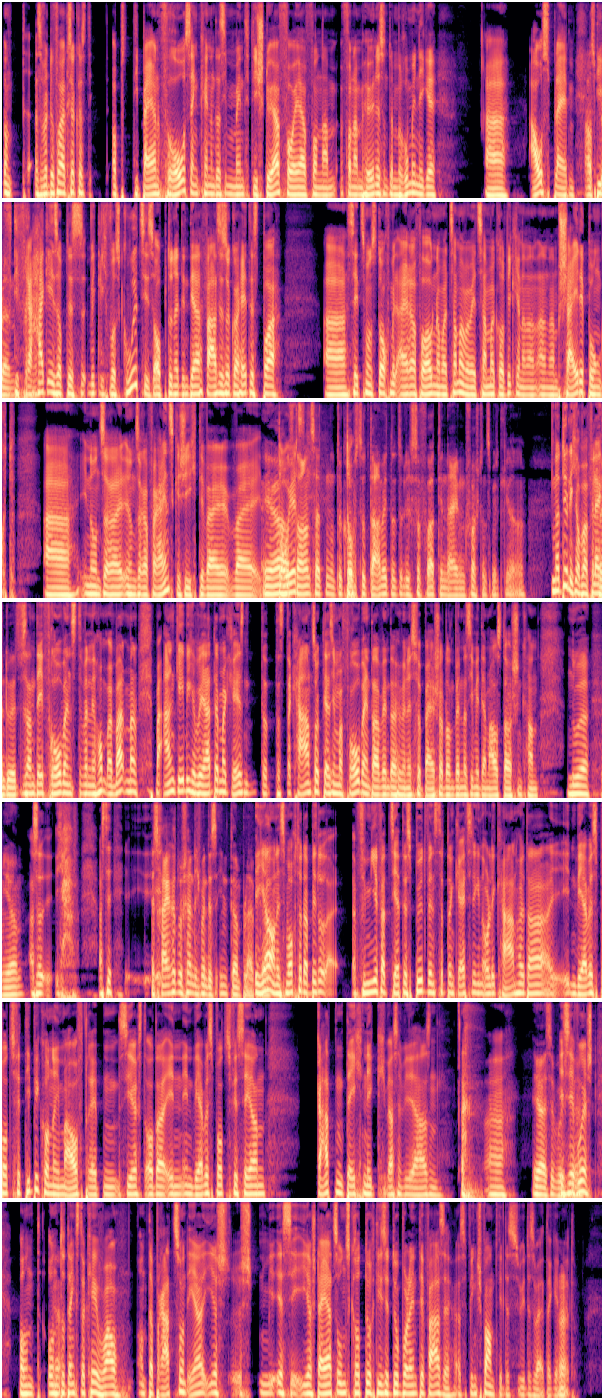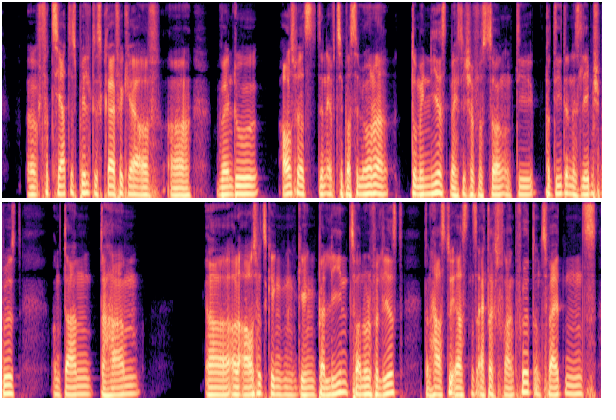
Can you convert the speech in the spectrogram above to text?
und also weil du vorher gesagt hast, ob die Bayern froh sein können, dass im Moment die Störfeuer von einem, von einem Hönes und einem Rummenige äh, ausbleiben. ausbleiben. Die, die, Frage ist, ob das wirklich was Gutes ist, ob du nicht in der Phase sogar hättest, boah, äh, setzen wir uns doch mit eurer Erfahrung nochmal zusammen, weil jetzt sind wir gerade wirklich an, an, einem Scheidepunkt in, unserer, in unserer Vereinsgeschichte, weil, weil ja, da auf jetzt, der anderen Seite, und du kommst du damit natürlich sofort die neuen Vorstandsmitglieder. Natürlich, aber vielleicht Wenn sind die froh, wenn's, wenn man, man, man, angeblich, aber ich hatte mal gelesen, da- dass der Kahn sagt, er ist immer froh, wenn da, wenn der Hönes vorbeischaut und wenn er sich mit dem austauschen kann. Nur, Ja, also, ja, du, es reicht halt wahrscheinlich, wenn das intern bleibt. ja, und es macht halt ein bisschen äh, für mich ein verzerrtes Bild, wenn du dann gleichzeitig in Oli Kahn halt auch in Werbespots für Tipico noch immer auftreten siehst oder in, in Werbespots für sehr Gartentechnik, ich weiß nicht, wie die heißen. äh, ja ist ja wurscht. ist ja wurscht. Und, und Ja. du denkst, okay, wow. Und der Bratzo und er, ihr, ihr, ihr steuert uns gerade durch diese turbulente Phase. Also ich bin gespannt, wie das, wie das weitergehen Ja. äh, verzerrtes Bild, das greife ich gleich auf. Äh, wenn du auswärts den FC Barcelona dominierst, möchte ich schon fast sagen, und die Partie deines Lebens spürst und dann daheim äh, oder auswärts gegen, gegen Berlin 2-0 verlierst, dann hast du erstens Eintracht Frankfurt und zweitens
